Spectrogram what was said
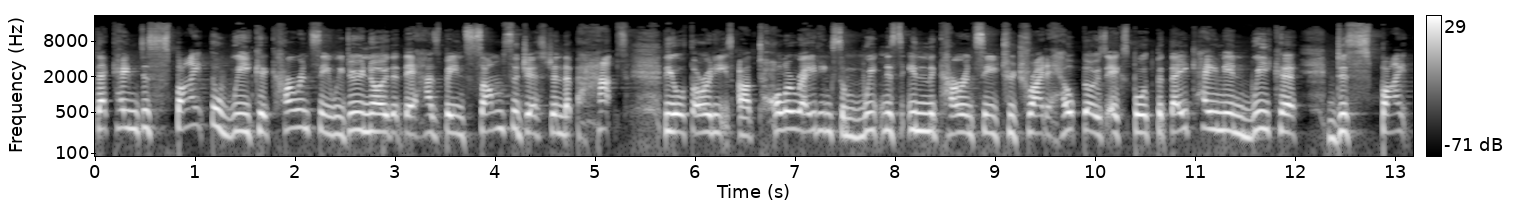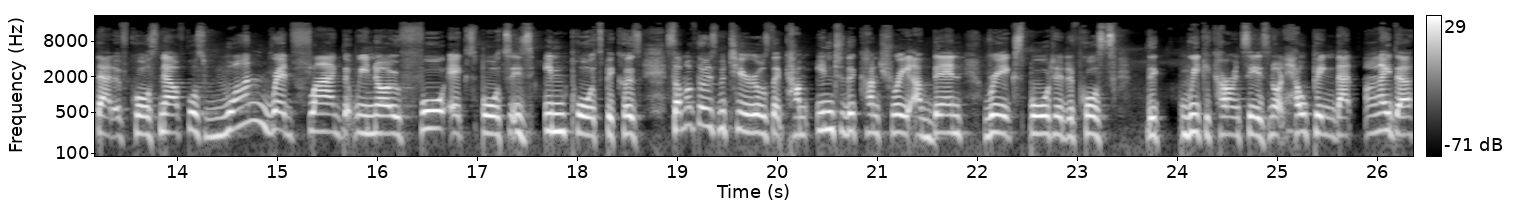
that came despite the weaker currency. We do know that there has been some suggestion that perhaps the authorities are tolerating some weakness in the currency to try to help those exports, but they came in weaker despite that, of course. Now, of course, one red flag that we know for exports is imports because some of those materials that come into the country are then re exported. Of course, the weaker currency is not helping that either.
